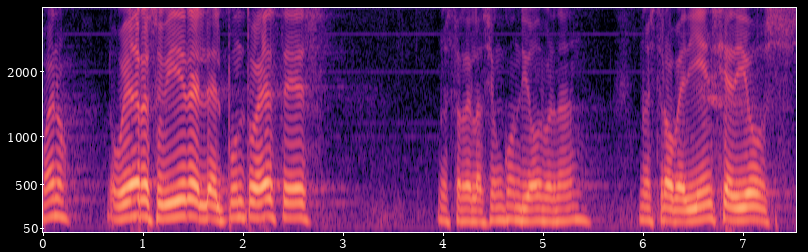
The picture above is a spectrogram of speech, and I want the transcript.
Bueno, lo voy a resumir, el, el punto este es nuestra relación con Dios, ¿verdad? Nuestra obediencia a Dios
